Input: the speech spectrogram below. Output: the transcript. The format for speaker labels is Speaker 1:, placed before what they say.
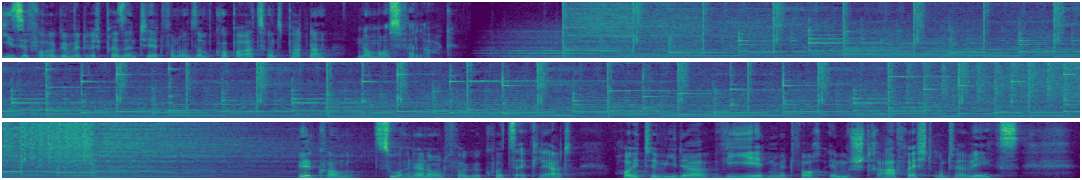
Speaker 1: Diese Folge wird euch präsentiert von unserem Kooperationspartner Nomos Verlag. Willkommen zu einer neuen Folge Kurzerklärt. Heute wieder wie jeden Mittwoch im Strafrecht unterwegs.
